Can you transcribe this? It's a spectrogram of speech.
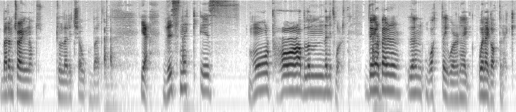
but I'm trying not to let it show. But yeah, this neck is more problem than it's worth. They are better than what they were when I, when I got the neck.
